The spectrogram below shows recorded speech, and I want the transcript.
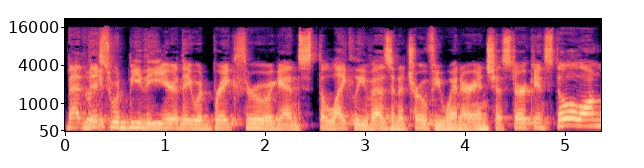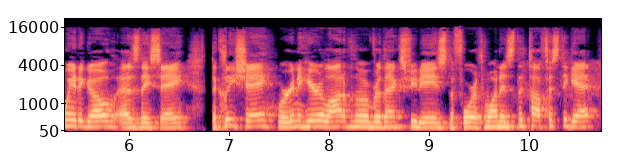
that Agreed. this would be the year they would break through against the likely Vezina Trophy winner in Shesterkin. Still a long way to go, as they say. The cliche, we're going to hear a lot of them over the next few days. The fourth one is the toughest to get,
